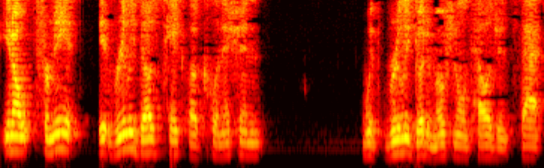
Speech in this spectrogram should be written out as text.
You know, for me, it, really does take a clinician with really good emotional intelligence that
